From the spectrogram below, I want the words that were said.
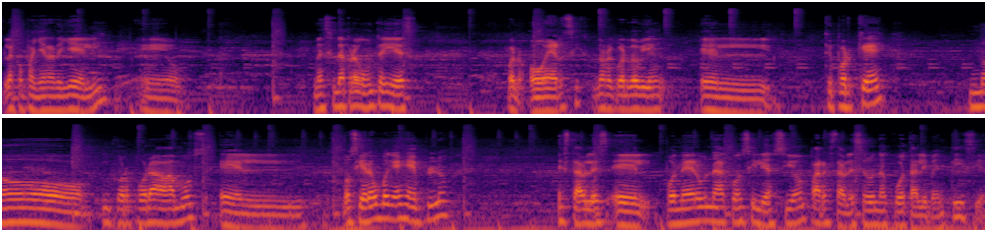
la compañera de Yeli eh, me hace una pregunta y es, bueno, o Ersi, no recuerdo bien, el que por qué no incorporábamos el, o si era un buen ejemplo, establece, el poner una conciliación para establecer una cuota alimenticia.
